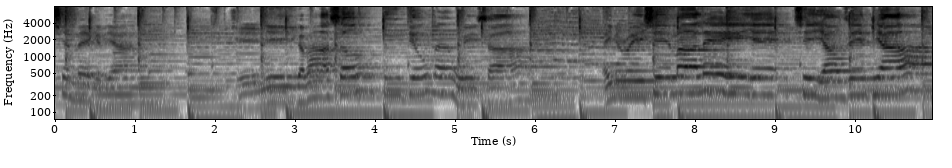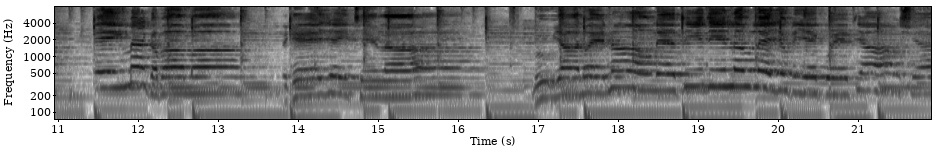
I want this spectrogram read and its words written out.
ချစ်မဲ့ကြဗျာရှင်ကြီးကဘာအစုံသူပြုံးမှန်းဝေစာအိန္ဒရေရှင်မလေးရဲ့ချစ်ရောင်စင်ပြအိမ်မက်ကဘာမှာတကယ်ရိတ်ထင်လား မူရလွယ်နှောင်းနဲ့ဖြည်းဖြည်းလုံးလဲရုပ်တရက်ွယ်ပြောင်းရှာ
